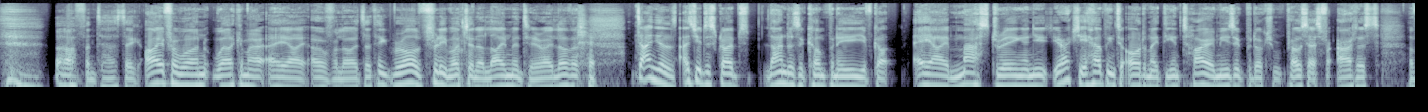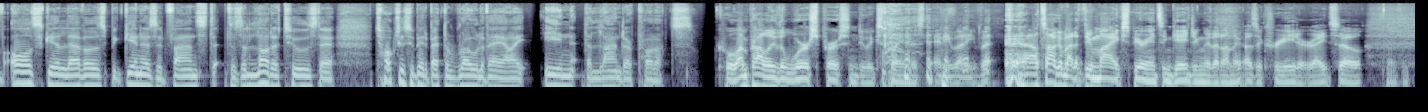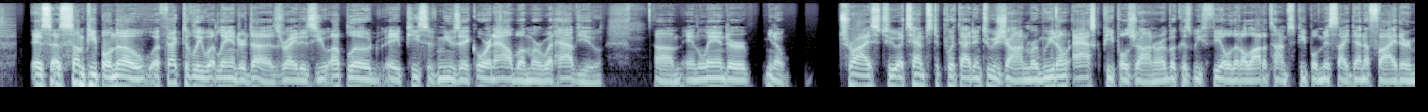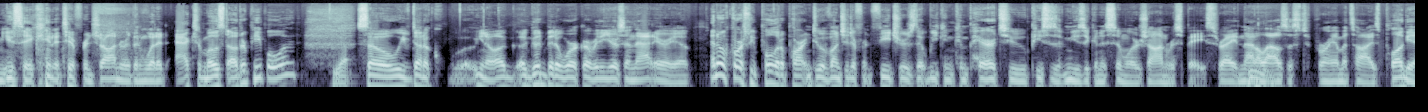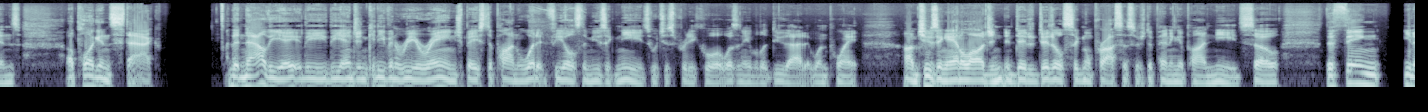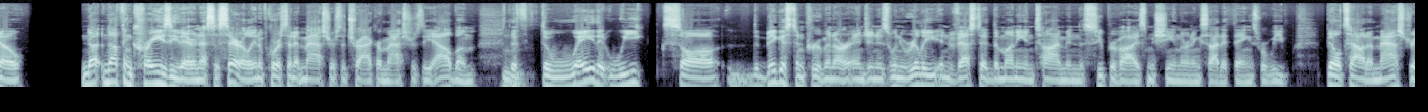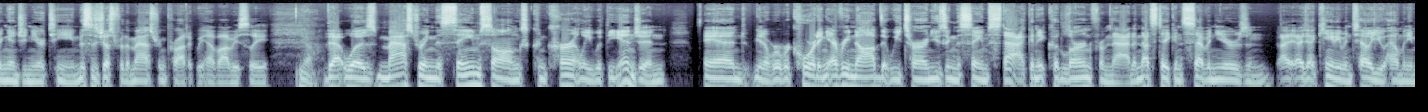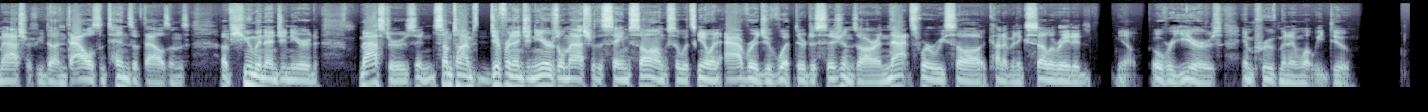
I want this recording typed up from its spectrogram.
Oh, fantastic. I, for one, welcome our AI overlords. I think we're all pretty much in alignment here. I love it. Daniel, as you described, LANDR's a company, you've got AI mastering, and you, are actually helping to automate the entire music production process for artists of all skill levels, beginners, advanced. There's a lot of tools there. Talk to us a bit about the role of AI in the LANDR products. Cool. I'm probably the worst person to explain this to anybody, but I'll talk about it through my experience engaging with it the, as a creator, right? So, as, as, some people know, effectively what LANDR does, right, is you upload a piece of music or an album or what have you, um, and LANDR, you know, tries to attempts to put that into a genre. We don't ask people genre because we feel that a lot of times people misidentify their music in a different genre than what it actually most other people would. Yeah. So we've done a you know a, a, good bit of work over the years in that area, and of course we pull it apart into a bunch of different features that we can compare to pieces of music in a similar genre space, right? And that mm. allows us to parameterize plugins, a plugin stack that now the, the the engine can even rearrange based upon what it feels the music needs, which is pretty cool. It wasn't able to do that at one point. Um, choosing analog and, and digital signal processors depending upon needs. So the thing, you know, no, nothing crazy there necessarily. And of course, then it masters the track or masters the album. Mm. The, the way that we saw the biggest improvement in our engine is when we really invested the money and time in the supervised machine learning side of things, where we built out a mastering engineer team. This is just for the mastering product we have, obviously, yeah. that was mastering the same songs concurrently with the engine and you know we're recording every knob that we turn using the same stack and it could learn from that and that's taken seven years and I, I can't even tell you how many masters we've done thousands tens of thousands of human engineered masters and sometimes different engineers will master the same song so it's you know an average of what their decisions are and that's where we saw kind of an accelerated you know over years improvement in what we do.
